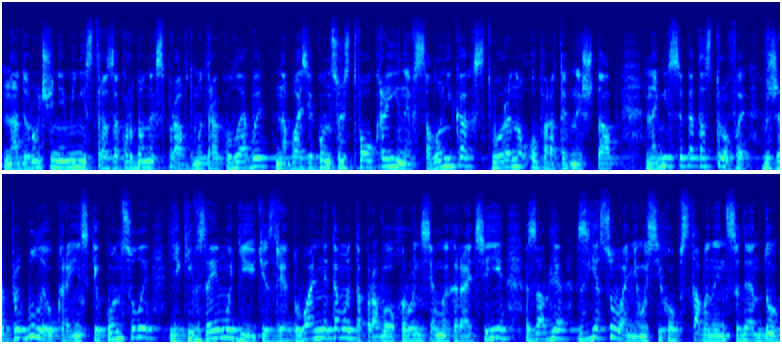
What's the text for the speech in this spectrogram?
На доручення міністра закордонних справ Дмитра Кулеби на базі консульства України в Салоніках створено оперативний штаб. На місце катастрофи вже прибули українські консули, які взаємодіють із рятувальниками та правоохоронцями Греції задля з'ясування усіх обставин інциденту.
